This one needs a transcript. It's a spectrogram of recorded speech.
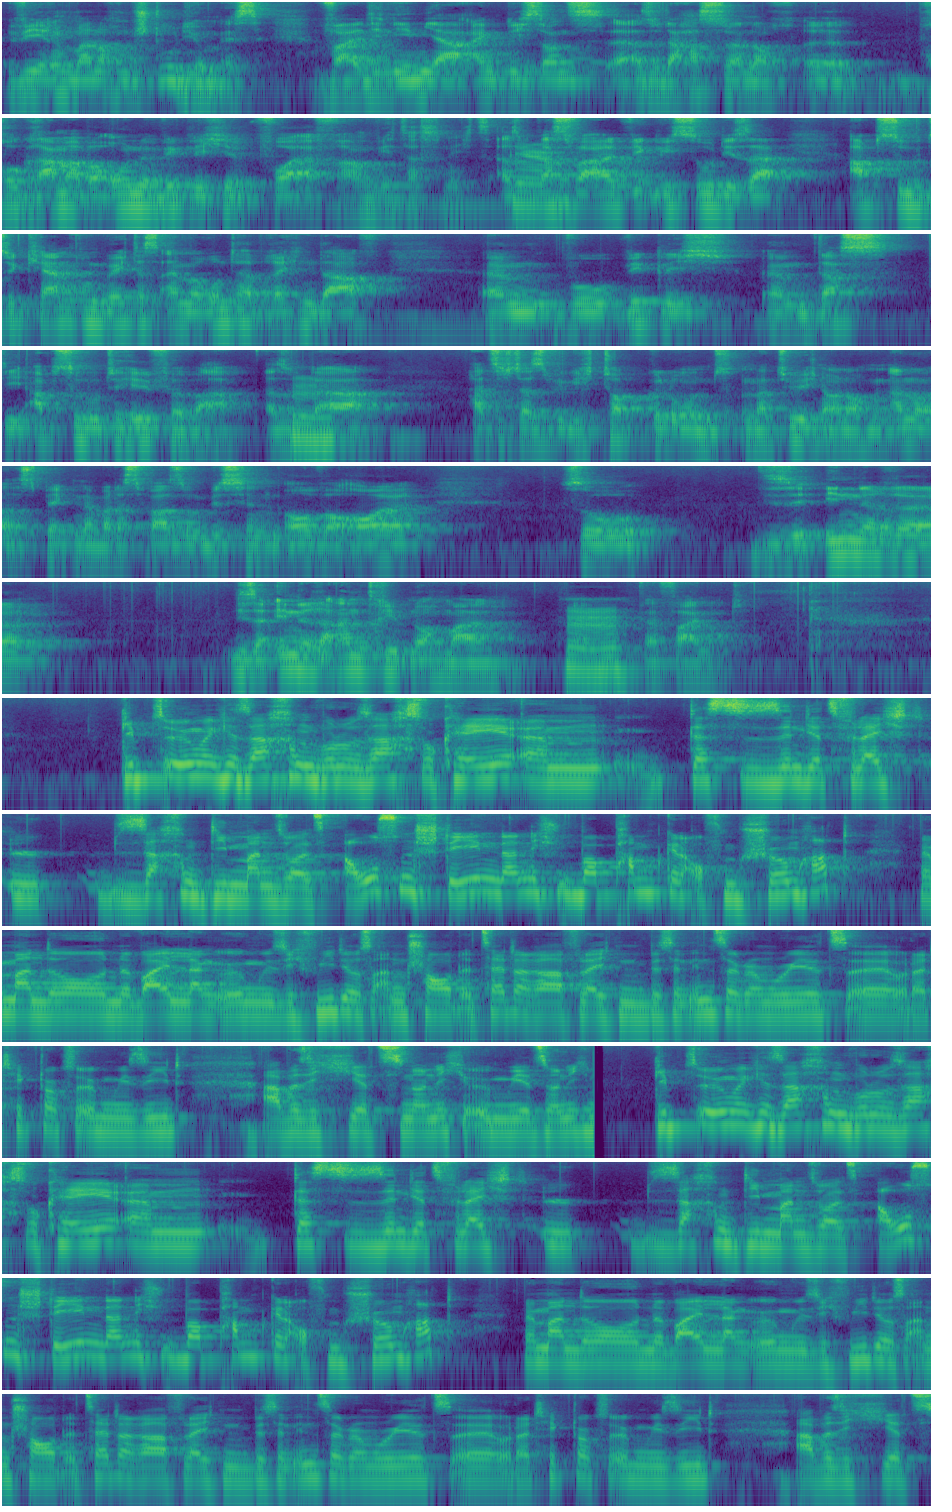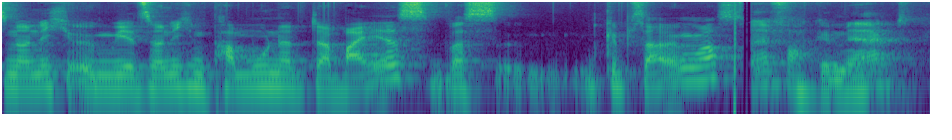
während man noch im Studium ist. Weil die nehmen ja eigentlich sonst, äh, also da hast du dann noch äh, Programm, aber ohne wirkliche Vorerfahrung wird das nichts. Also Ja. das war halt wirklich so dieser absolute Kernpunkt, wenn ich das einmal runterbrechen darf, ähm, wo wirklich ähm, das die absolute Hilfe war. Also Mhm. da hat sich das wirklich top gelohnt. Und natürlich auch noch mit anderen Aspekten, aber das war so ein bisschen overall so diese innere, dieser innere Antrieb nochmal Mhm. verfeinert. Gibt es irgendwelche Sachen, wo du sagst, okay, ähm, das sind jetzt vielleicht Sachen, die man so als Außenstehender nicht über Pumpkin auf dem Schirm hat? Wenn man so eine Weile lang irgendwie sich Videos anschaut etc., vielleicht ein bisschen Instagram Reels äh, oder TikToks irgendwie sieht, aber sich jetzt noch nicht irgendwie jetzt noch nicht. Gibt es irgendwelche Sachen, wo du sagst, okay, ähm, das sind jetzt vielleicht Sachen, die man so als Außenstehender nicht über Pumpkin auf dem Schirm hat? Wenn man so eine Weile lang irgendwie sich Videos anschaut etc., vielleicht ein bisschen Instagram Reels äh, oder TikToks irgendwie sieht, aber sich jetzt noch nicht irgendwie jetzt noch nicht ein paar Monate dabei ist. Was gibt's da irgendwas? einfach gemerkt,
